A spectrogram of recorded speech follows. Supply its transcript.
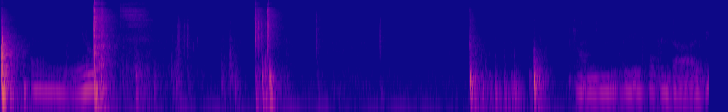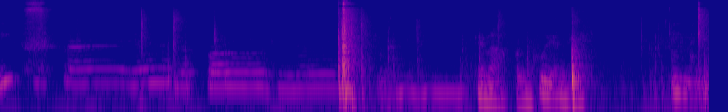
I knew it. Ano yung bibigay ko kay Daddy? Tinapon ko yan. eh. Ay, mali.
